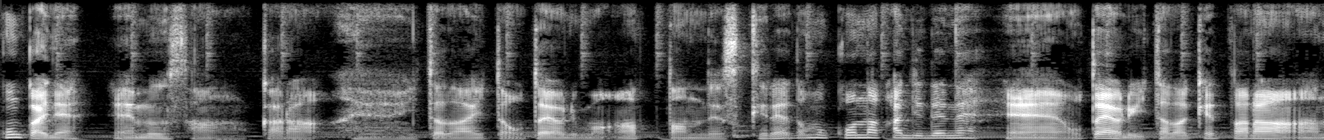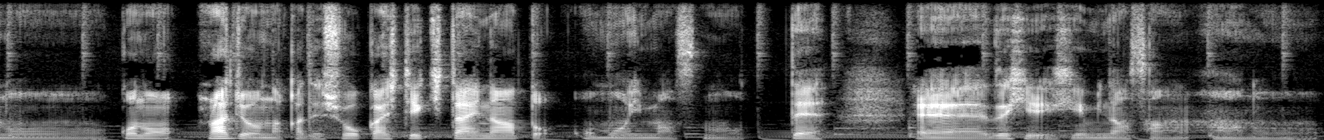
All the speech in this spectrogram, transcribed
今回ね、え、ムーさんから、えー、いただいたお便りもあったんですけれども、こんな感じでね、えー、お便りいただけたら、あのこのラジオの中で紹介していきたいなと思いますので、えー、ぜひぜひ皆さん、あの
